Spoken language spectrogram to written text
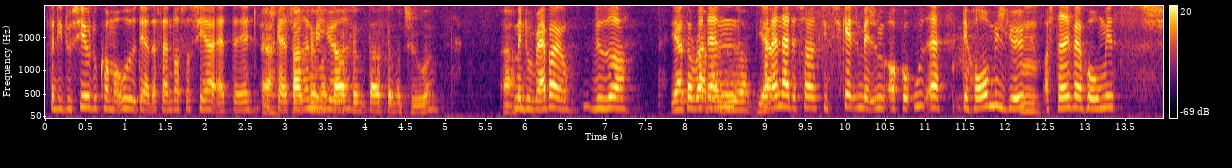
fordi du siger jo, du kommer ud der, da Sandra så siger, at øh, ja, du skal altså ud af miljøet. Der er, fem, der er 25, Ja. Men du rapper jo videre Ja, der hvordan. Ja. hvordan er det så dit skæld mellem at gå ud af det hårde miljø mm. og stadig være homies?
